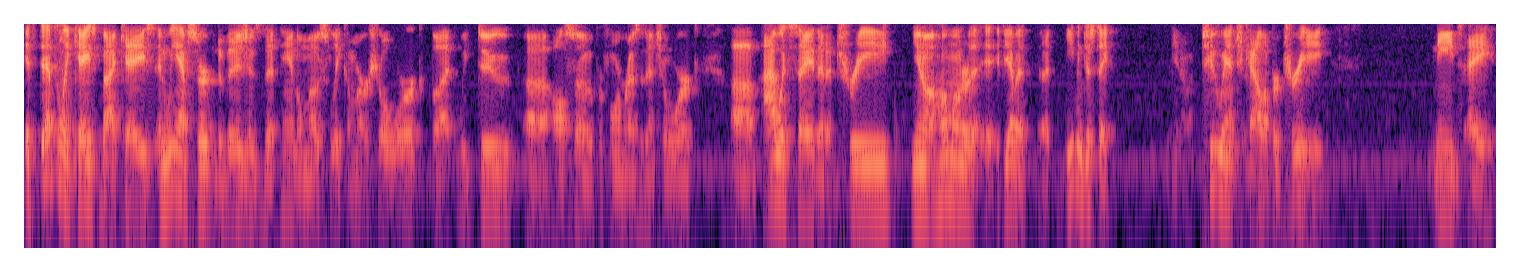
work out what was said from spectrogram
It's definitely case by case, and we have certain divisions that handle mostly commercial work, but we do uh, also perform residential work. Um, I would say that a tree, you know, a homeowner that if you have a, a even just a you know two inch caliper tree needs a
